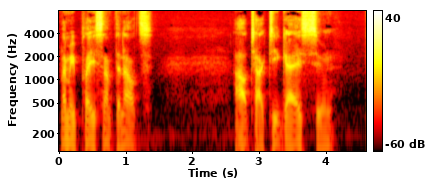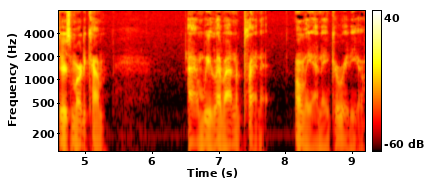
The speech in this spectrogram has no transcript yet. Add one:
Let me play something else. I'll talk to you guys soon. There's more to come. And we live on a planet, only on Anchor Radio.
